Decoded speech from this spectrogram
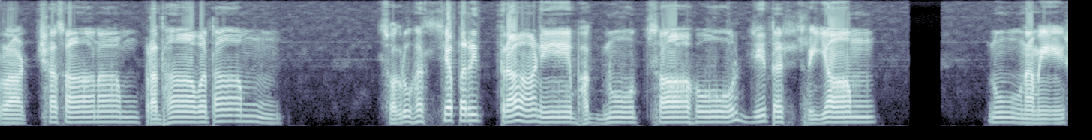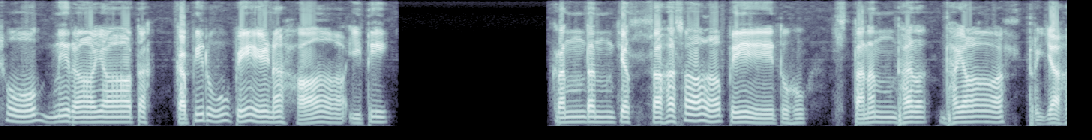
राक्षसानाम् प्रधावताम् स्वगृहस्य परित्राणे भग्नोत्साहोर्जितश्रियाम् नूनमेषोऽग्निरायातः कपिरूपेण हा इति। क्रन्दन्त्यः सहसा पेतुः स्तनन्धधया स्त्रियः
